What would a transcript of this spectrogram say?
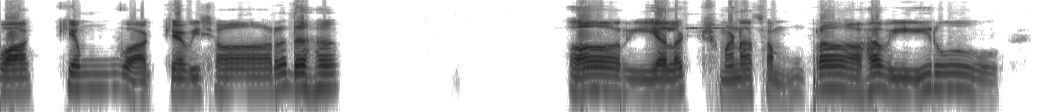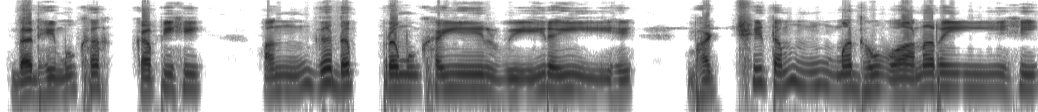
वाक्यम् वाक्यविशारदः। आर्यलक्ष्मणसम्प्राहवीरो दधिमुखः कपिः अङ्गदप्रमुखैर्वीरैः भक्षितम् मधुवानरैः।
